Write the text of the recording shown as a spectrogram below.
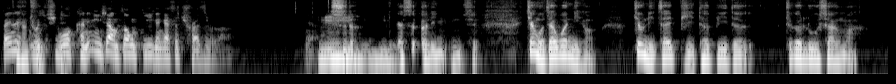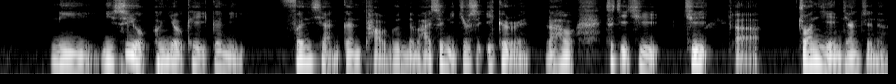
非常初期我我可能印象中第一个应该是了。嗯是的应该是二零嗯是。这样我再问你哦，就你在比特币的这个路上嘛，你你是有朋友可以跟你分享跟讨论的吗？还是你就是一个人，然后自己去去呃钻研这样子呢？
